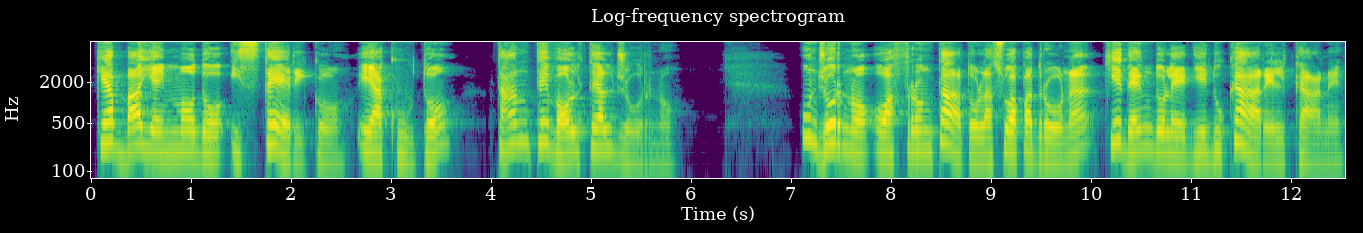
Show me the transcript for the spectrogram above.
che abbaia in modo isterico e acuto tante volte al giorno. Un giorno ho affrontato la sua padrona chiedendole di educare il cane,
